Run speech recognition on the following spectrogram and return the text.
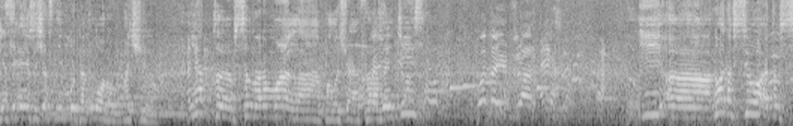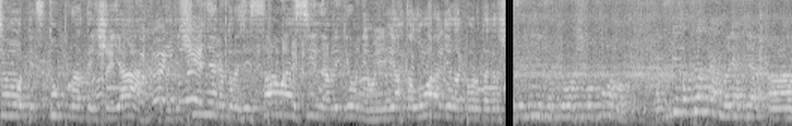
Если, конечно, сейчас не влупят лору в бочину. Нет, все нормально получается разойтись. Вот дают жар. И, э, ну это все, это все підступна течія, это течение, которое здесь самое сильное в регионе. Мы видим яхта Лора делает поворот горшка. Соединиться к общему флоту. Константин Доценко на яхте э,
